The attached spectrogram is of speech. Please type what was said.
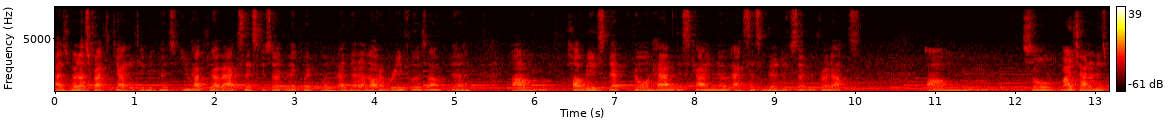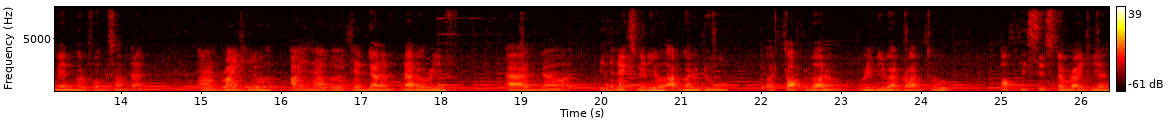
as well as practicality because you have to have access to certain equipment and there are a lot of reefers out there um, hobbies that don't have this kind of accessibility to certain products. Um, so my channel is mainly going to focus on that. And right here I have a 10 gallon nano reef. And uh, in the next video I'm going to do a top to bottom review and run through of this system right here.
